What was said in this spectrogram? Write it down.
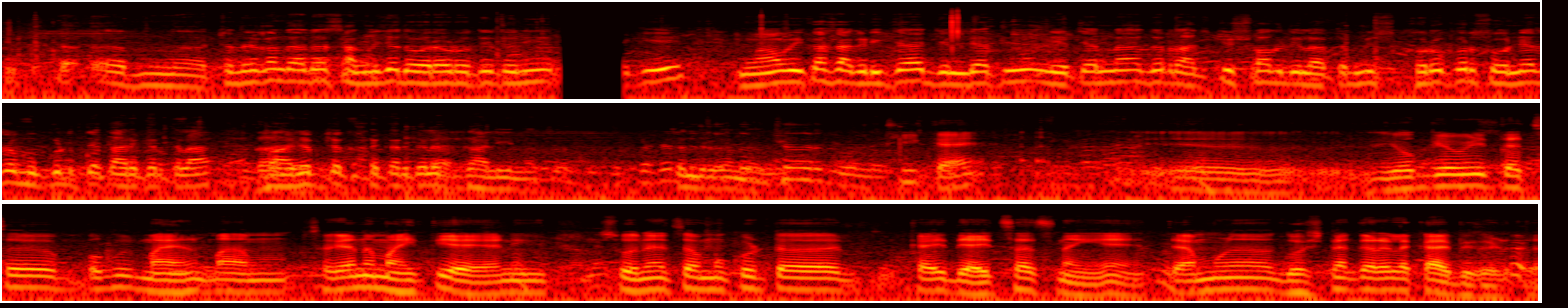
केलं. चंद्रकांत दादा सांगलीच्या दौऱ्यावर होते त्यांनी की महाविकास आघाडीच्या जिल्ह्यातील नेत्यांना जर राजकीय शॉक दिला तर मी खरोखर सोन्याचा मुकुट त्या कार्यकर्त्याला भाजपच्या कार्यकर्त्याला घालीन चंद्रकांत ठीक आहे. योग्य वेळी त्याचं बघू मा मा सगळ्यांना माहिती आहे आणि सोन्याचा मुकुट काही द्यायचाच नाही आहे त्यामुळं घोषणा करायला काय बिघडतं?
